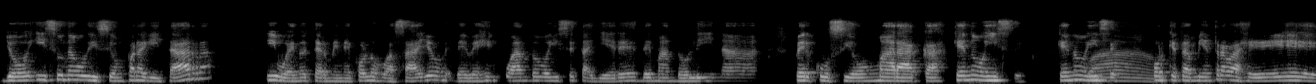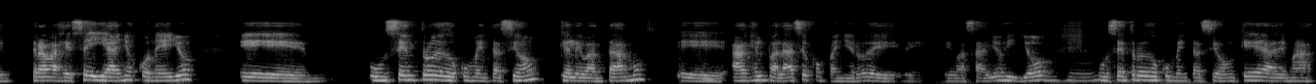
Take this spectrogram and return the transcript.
Yo hice una audición para guitarra y bueno, terminé con los vasallos. De vez en cuando hice talleres de mandolina, percusión, maracas. ¿Qué no hice? ¿Qué no hice? Porque también trabajé trabajé seis años con ellos, eh, un centro de documentación que levantamos, eh, Ángel Palacio, compañero de, de, Vasallos y yo, un centro de documentación que además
